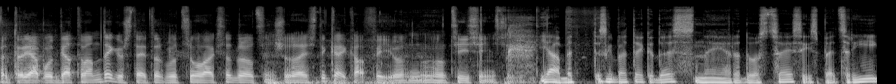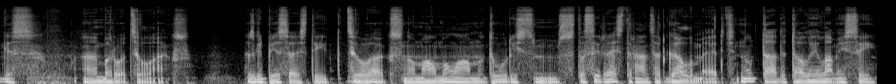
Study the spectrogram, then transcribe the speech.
Bet tur jābūt gatavam degustēt. Varbūt cilvēks atbrauc, viņš vairs tikai kafiju un no, cīsiņas. Jā, bet es gribētu teikt, ka es neierados cēsīs pēc Rīgas uh, barot cilvēkus. Es gribu piesaistīt cilvēkus no malām, no turismas. Tas ir restorāns ar gala mērķi. Nu, tāda ir tā lielā misija.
